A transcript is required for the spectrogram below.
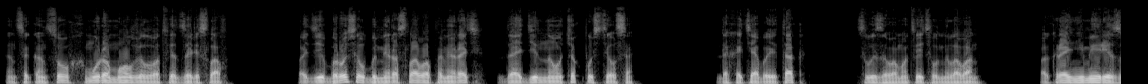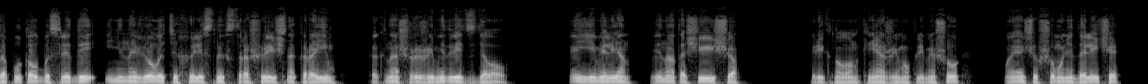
В конце концов, хмуро молвил в ответ Зарислав. «Поди бросил бы Мирослава помирать, да один на утек пустился». «Да хотя бы и так», — с вызовом ответил Милован. «По крайней мере, запутал бы следы и не навел этих лесных страшилищ на караим, как наш рыжий медведь сделал. Эй, Емельян, вина тащи еще!» — крикнул он княжьему племешу, маячившему недалече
